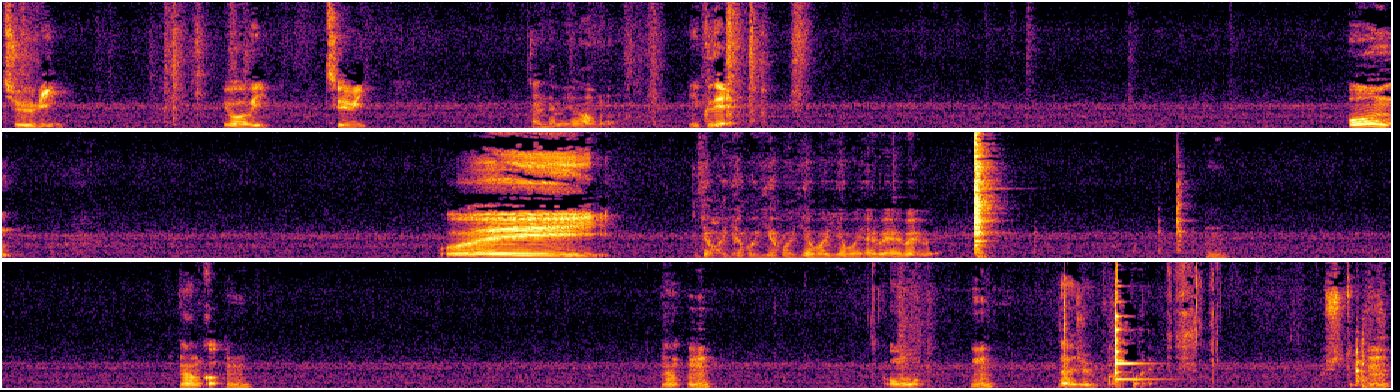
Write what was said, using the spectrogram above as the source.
中火？弱火？強火？なんでもやわもう。いくで。オン！おい！やばいやばいやばいやばいやばいやばいやばい。やばいん？なんかん？なんん？おもん？大丈夫かなこれ。ょっと。ん？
